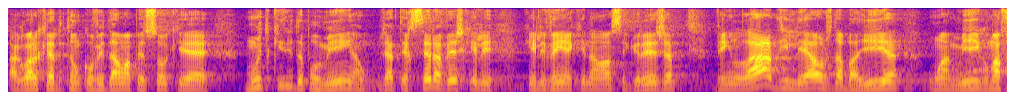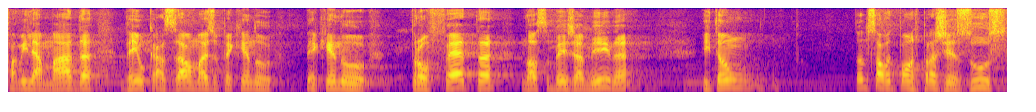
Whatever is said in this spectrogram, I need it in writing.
Agora eu quero então convidar uma pessoa que é muito querida por mim, já é a terceira vez que ele, que ele vem aqui na nossa igreja, vem lá de Ilhéus da Bahia, um amigo, uma família amada, vem o casal, mais o pequeno, pequeno profeta, nosso Benjamin, né? Então, dando salva de palmas para Jesus,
